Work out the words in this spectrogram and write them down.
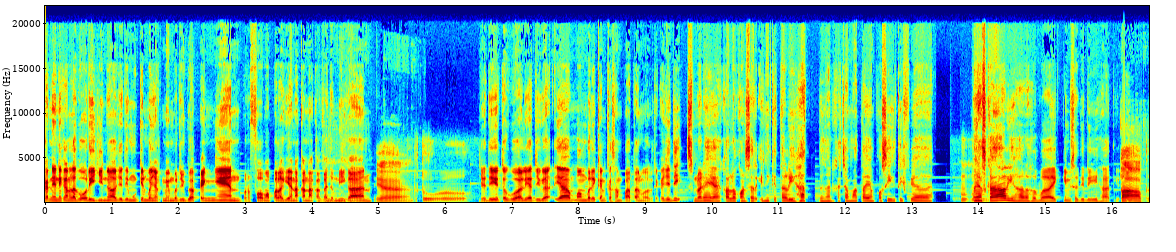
kan ini kan lagu original jadi mungkin banyak member juga pengen perform apalagi anak-anak akademi Hmm. kan. Iya. Betul. Jadi itu gua lihat juga ya memberikan kesempatan buat mereka. Jadi sebenarnya ya kalau konser ini kita lihat dengan kacamata yang positif ya Mm-mm. banyak sekali hal-hal baik yang bisa dilihat gitu. Tapi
